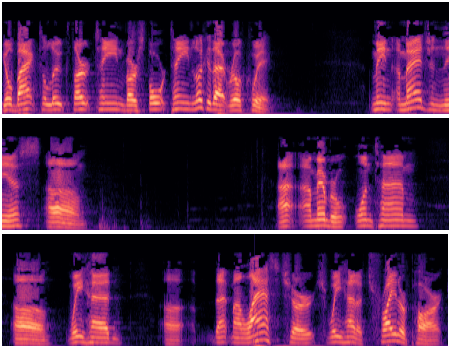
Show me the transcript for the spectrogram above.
go back to Luke 13 verse 14. Look at that real quick. I mean, imagine this. Um, I, I remember one time uh, we had uh, that my last church we had a trailer park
